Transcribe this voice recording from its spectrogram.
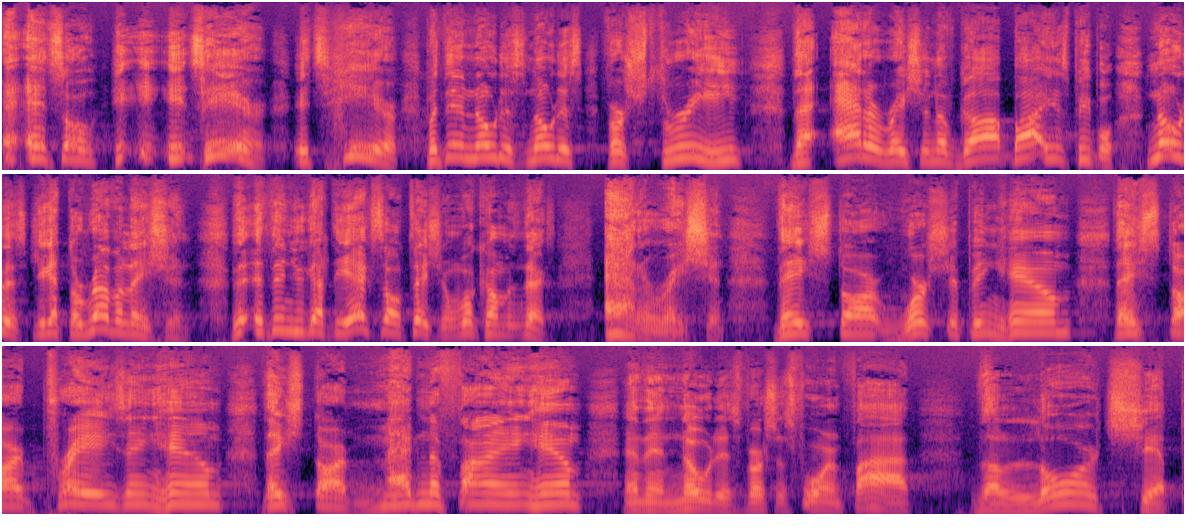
And so it's here. It's here. But then notice, notice verse 3 the adoration of God by his people. Notice you got the revelation. Then you got the exaltation. What comes next? Adoration. They start worshiping him. They start praising him. They start magnifying him. And then notice verses 4 and 5 the lordship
